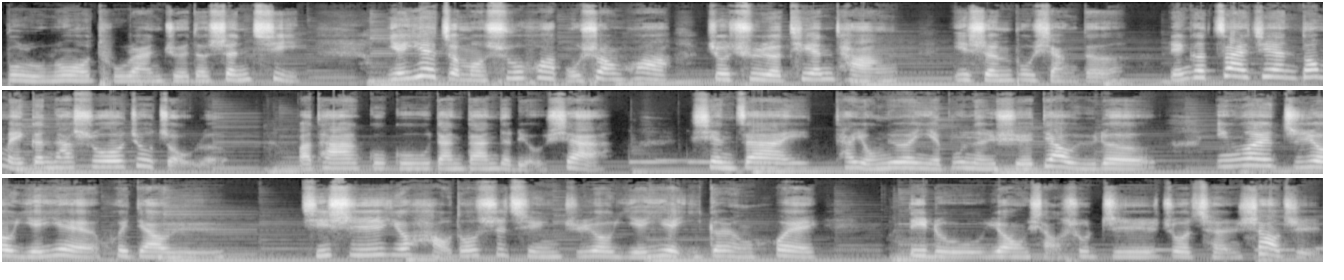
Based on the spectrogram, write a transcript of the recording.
布鲁诺突然觉得生气。爷爷怎么说话不算话，就去了天堂，一声不响的，连个再见都没跟他说就走了，把他孤孤单单的留下。现在他永远也不能学钓鱼了，因为只有爷爷会钓鱼。其实有好多事情只有爷爷一个人会，例如用小树枝做成哨子，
